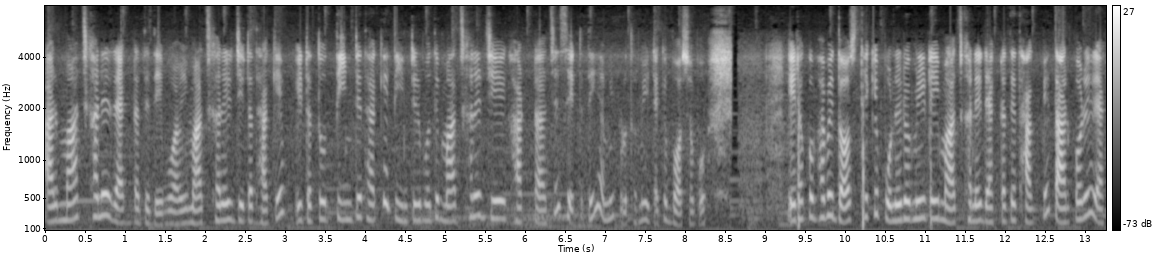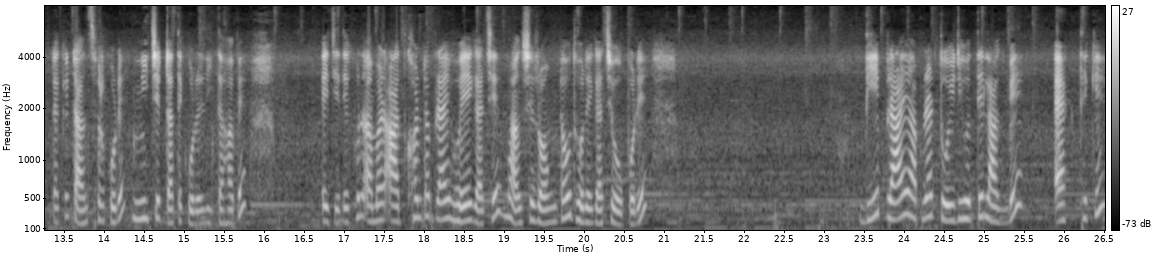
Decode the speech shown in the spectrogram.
আর মাঝখানের র্যাকটাতে দেব। আমি মাঝখানের যেটা থাকে, এটা তো তিনটে থাকে, তিনটের মধ্যে মাঝখানের যে ঘাটটা আছে, সেটাতেই আমি প্রথমে এটাকে বসাবো। এরকমভাবে দশ থেকে পনেরো মিনিট এই মাঝখানের র্যাকটাতে থাকবে। তারপরে র্যাকটাকে ট্রান্সফার করে নিচেরটাতে করে নিতে হবে। এই যে দেখুন, আমার আধ ঘণ্টা প্রায় হয়ে গেছে, মাংসের রঙটাও ধরে গেছে ওপরে। দিয়ে প্রায় আপনার তৈরি হতে লাগবে এক থেকে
